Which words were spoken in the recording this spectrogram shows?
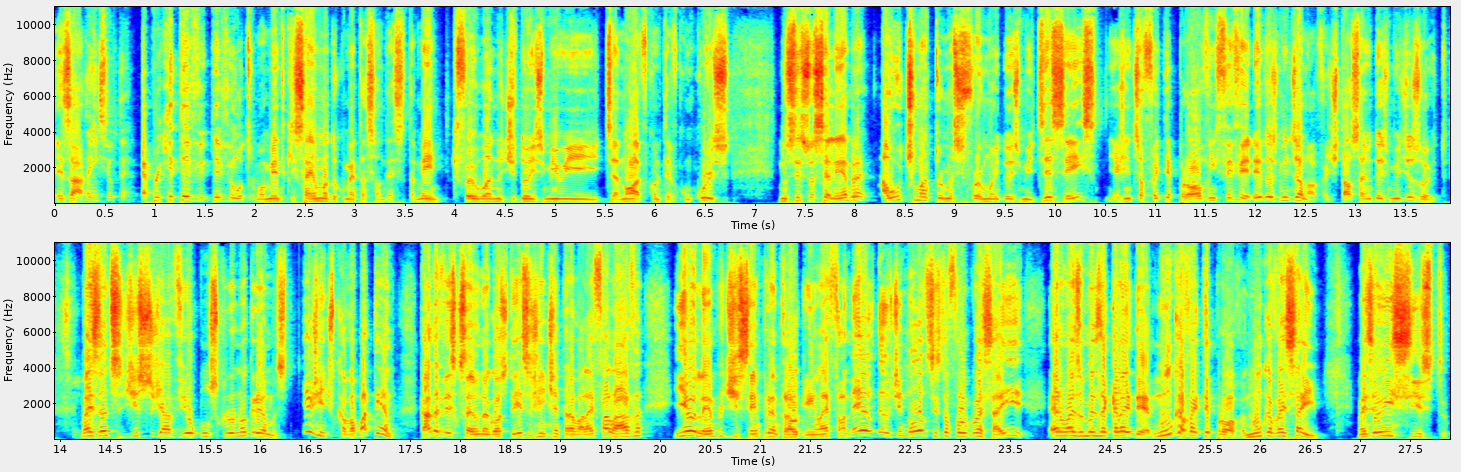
Exato. Tem seu tempo. É porque teve, teve um outro momento que saiu uma documentação dessa também, que foi o ano de 2019, quando teve concurso. Não sei se você lembra, a última turma se formou em 2016 e a gente só foi ter prova em fevereiro de 2019. O edital saiu em 2018. Sim. Mas antes disso já havia alguns cronogramas. E a gente ficava batendo. Cada vez que saiu um negócio desse, a gente entrava lá e falava. E eu lembro de sempre entrar alguém lá e falar: Meu Deus, de novo, vocês estão falando que vai sair? Era mais ou menos aquela ideia. Nunca vai ter prova, nunca vai sair. Mas eu insisto.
